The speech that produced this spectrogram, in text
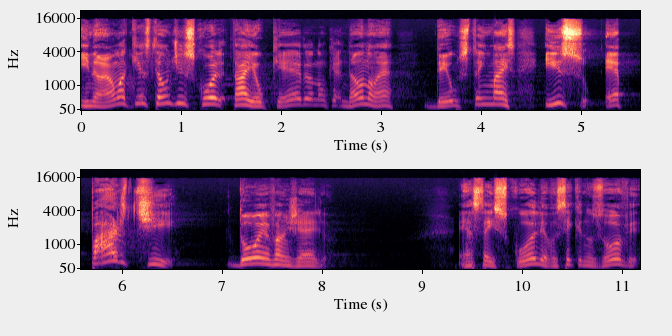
E não é uma questão de escolha. Tá, eu quero, eu não quero. Não, não é. Deus tem mais. Isso é parte do Evangelho. Essa escolha, você que nos ouve,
